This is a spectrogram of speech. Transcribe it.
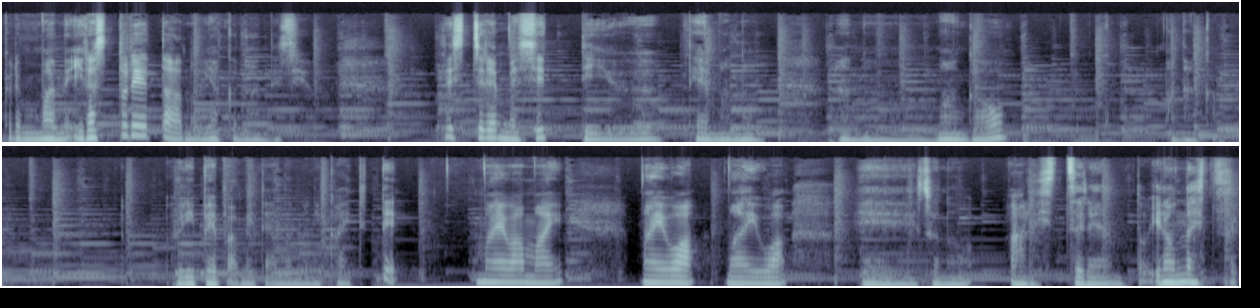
これもまあ、ね、イラストレーターの役なんですよ。で「失恋飯」っていうテーマの、あのー、漫画を、まあ、なんかフリーペーパーみたいなのに書いてて前は前前は前は、えー、そのある失恋といろんな失、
